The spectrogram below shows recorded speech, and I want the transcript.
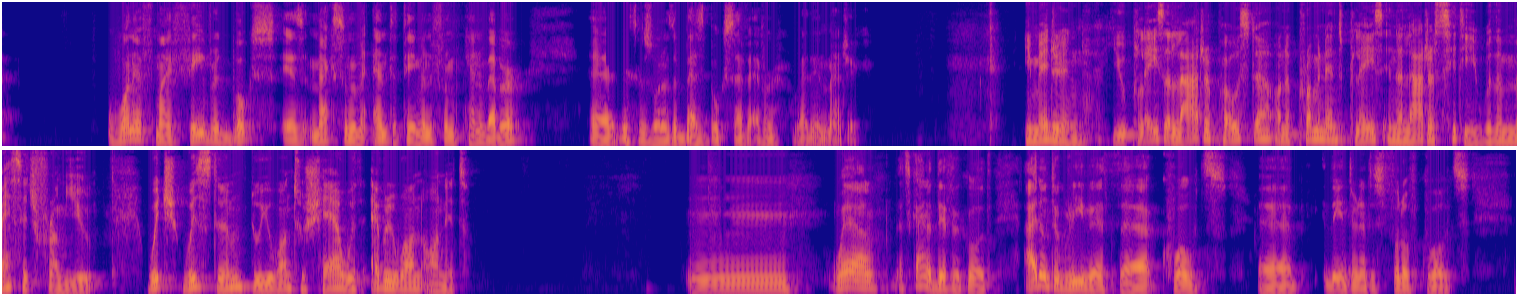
one of my favorite books is Maximum Entertainment from Ken Weber. Uh, this is one of the best books I've ever read in magic. Imagine you place a larger poster on a prominent place in a larger city with a message from you. Which wisdom do you want to share with everyone on it? Mm, well, that's kind of difficult. I don't agree with uh, quotes. Uh, the internet is full of quotes.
